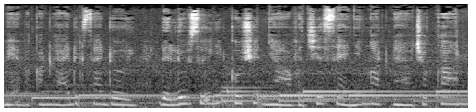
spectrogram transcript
mẹ và con gái được ra đời Để lưu giữ những câu chuyện nhỏ và chia sẻ những ngọt ngào cho con.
